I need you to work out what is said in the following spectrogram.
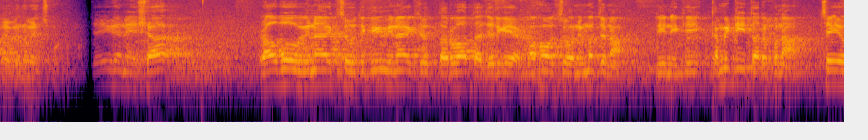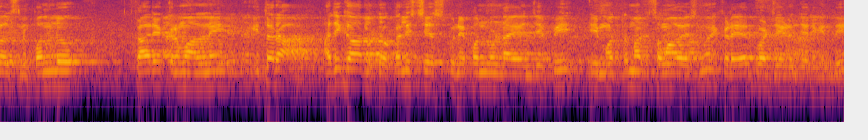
మేము విన్నవించుకుంటాం జై గణేష. రాబో వినాయక చవితికి వినాయక చవితి తర్వాత జరిగే మహోత్సవ నిమజ్జన దీనికి కమిటీ తరపున చేయవలసిన పనులు కార్యక్రమాలని ఇతర అధికారులతో కలిసి చేసుకునే పనులు ఉన్నాయని చెప్పి ఈ మొట్టమొదటి సమావేశం ఇక్కడ ఏర్పాటు చేయడం జరిగింది.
